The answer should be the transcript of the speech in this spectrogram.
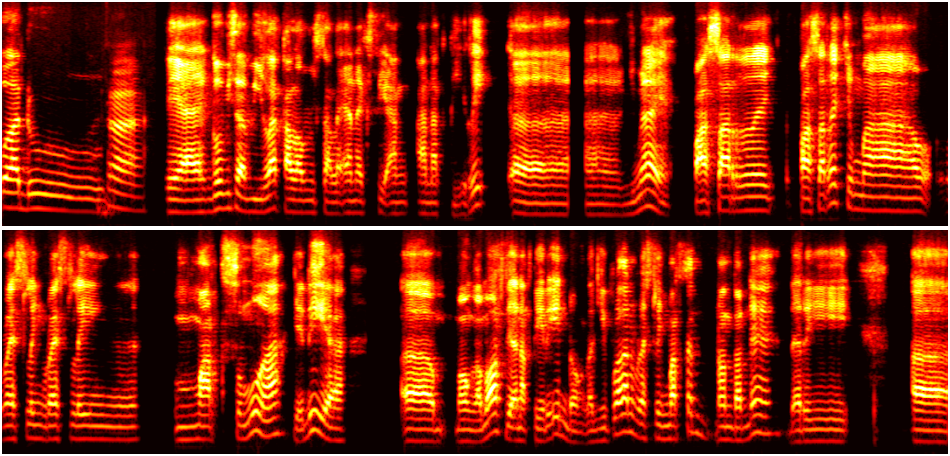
Waduh. Ah, Ya, gue bisa bilang kalau misalnya NXT ang- anak tiri, eh eh, gimana ya? Pasar pasarnya cuma wrestling wrestling mark semua. Jadi ya eh, mau nggak mau harus dianak tiriin dong. Lagi pula kan wrestling mark kan nontonnya dari eh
